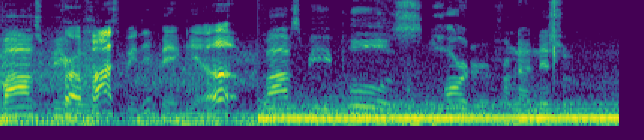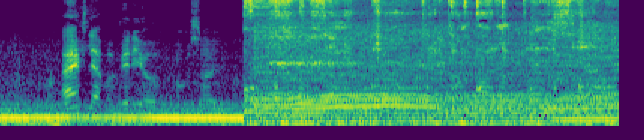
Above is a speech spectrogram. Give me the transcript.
five speed For a one, five speed, this big get up. five speed pulls harder from the initial. I actually have a video. I'm gonna show you.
